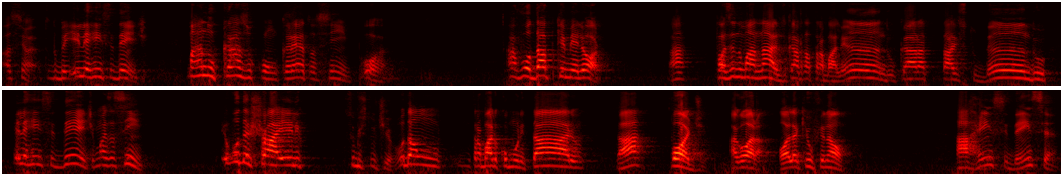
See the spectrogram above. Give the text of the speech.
assim, ó, tudo bem, ele é reincidente. Mas no caso concreto, assim, porra, ah, vou dar porque é melhor. Tá? Fazendo uma análise, o cara está trabalhando, o cara está estudando, ele é reincidente, mas assim, eu vou deixar ele substitutivo. Vou dar um, um trabalho comunitário, tá? Pode. Agora, olha aqui o final. A reincidência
